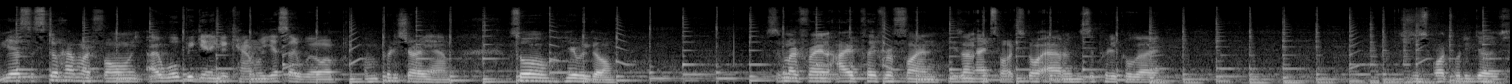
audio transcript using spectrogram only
Yes, I still have my phone. I will be getting a camera. Yes, I will. I'm pretty sure I am. So, here we go. This is my friend. I play for fun. He's on Xbox. Go him. He's a pretty cool guy. Just watch what he does.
